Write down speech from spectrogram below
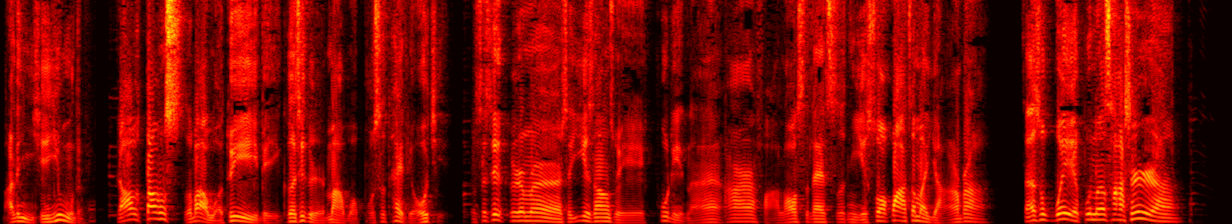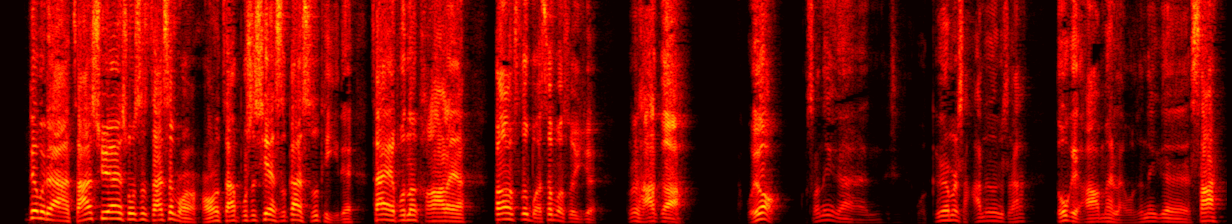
完了你先用着。然后当时吧，我对伟哥这个人吧，我不是太了解。我说这哥们儿是一张嘴，库里南、阿尔法、劳斯莱斯，你说话这么洋吧？咱说我也不能差事儿啊，对不对？咱虽然说是咱是网红，咱不是现实干实体的，咱也不能卡了呀。当时我这么说一句，我说啥哥，不用。我说那个我哥们啥的那个啥都给安排了。我说那个三儿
